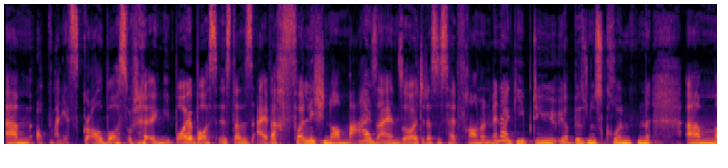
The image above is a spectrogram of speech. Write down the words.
ähm, ob man jetzt Girlboss oder irgendwie Boyboss ist, dass es einfach völlig normal sein sollte, dass es halt Frauen und Männer gibt, die ihr Business gründen ähm,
